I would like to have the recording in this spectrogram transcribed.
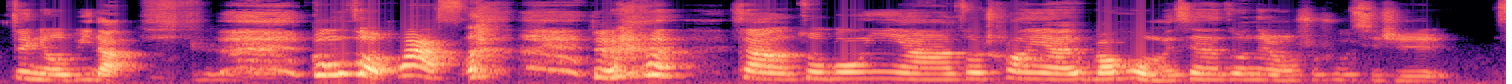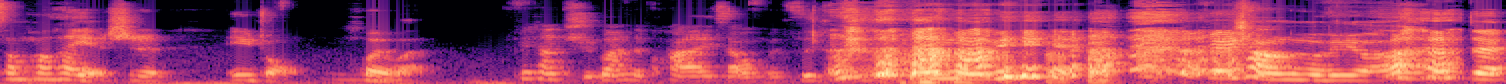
最牛逼的 工作 plus，就是像做公益啊、做创业啊，包括我们现在做内容输出，其实桑泡它也是一种会玩，非常直观的夸了一下我们自己，很努力。非常努力了。对，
